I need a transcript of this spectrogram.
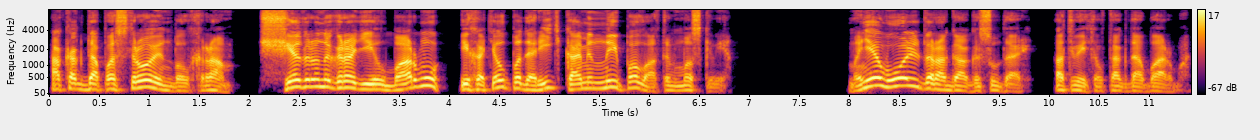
А когда построен был храм, щедро наградил Барму и хотел подарить каменные палаты в Москве. «Мне воль, дорога государь», — ответил тогда Барма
